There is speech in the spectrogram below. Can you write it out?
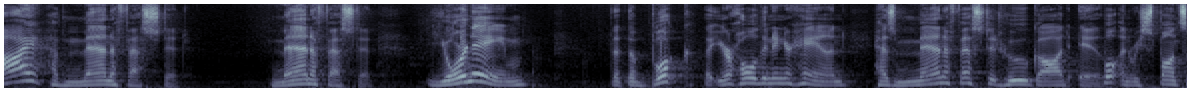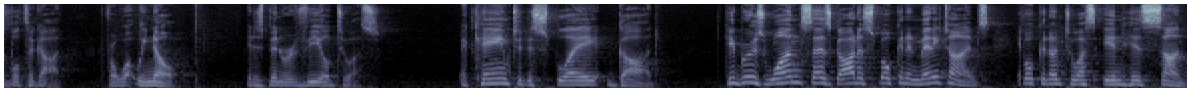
I have manifested, manifested your name, that the book that you're holding in your hand has manifested who God is and responsible to God for what we know. It has been revealed to us. It came to display God. Hebrews 1 says God has spoken in many times, spoken unto us in his Son,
